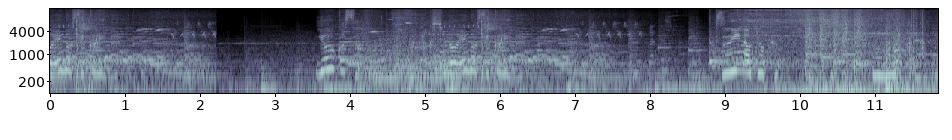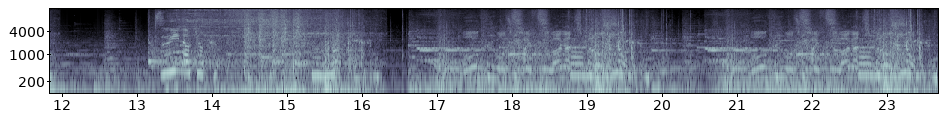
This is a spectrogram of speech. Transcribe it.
の絵の世界へようこそ私の絵の世界へ。次の曲。次の曲。暴風を支配する我が力を見よ暴風を支配する我が力を見よ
